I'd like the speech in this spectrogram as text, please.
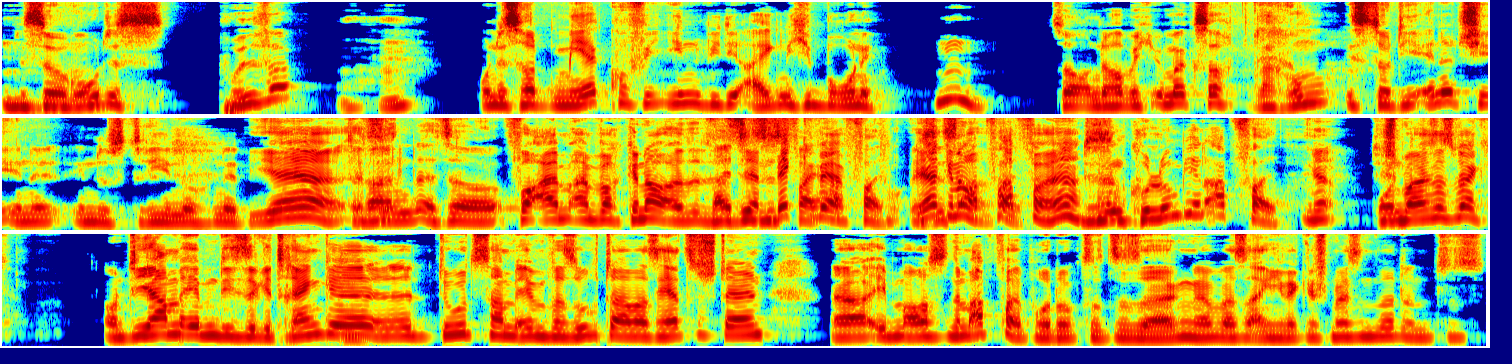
Das ist so ein Mhm. rotes Pulver Mhm. Und es hat mehr Koffein wie die eigentliche Bohne. Hm. So, und da habe ich immer gesagt, warum ist da die Energy-Industrie noch nicht Ja, ja. es dran? Also, vor allem einfach, genau. Also das ist ja ein Wegwerf. Abfall. Ja, ist genau. Abfall. ja. das ist in Kolumbien Abfall. ja. Die Und- schmeißen das weg. Und die haben eben diese Getränke-Dudes haben eben versucht, da was herzustellen, äh, eben aus einem Abfallprodukt sozusagen, ne, was eigentlich weggeschmissen wird. Und das,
